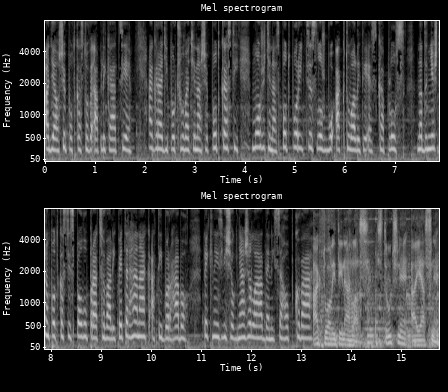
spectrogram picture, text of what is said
a ďalšie podcastové aplikácie. Ak radi počúvate naše podcasty, môžete nás podporiť cez službu Aktuality SK+. Na dnešnom podcaste spolupracovali Peter Hanák a Tibor Habo. Pekný zvyšok dňa želá Denisa Hopková. Aktuality na hlas. Stručne a jasne.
